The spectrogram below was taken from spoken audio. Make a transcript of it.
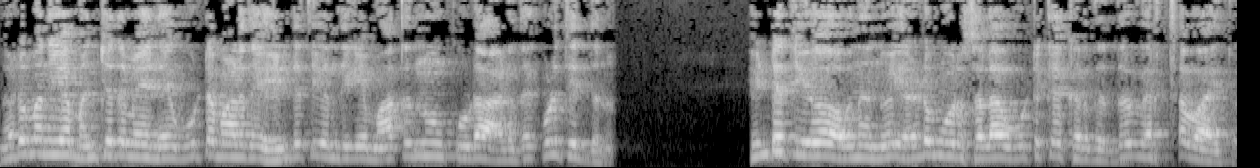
ನಡುಮನೆಯ ಮಂಚದ ಮೇಲೆ ಊಟ ಮಾಡದೆ ಹೆಂಡತಿಯೊಂದಿಗೆ ಮಾತನ್ನೂ ಕೂಡ ಆಡದೆ ಕುಳಿತಿದ್ದನು. ಹೆಂಡತಿಯು ಅವನನ್ನು ಎರಡು ಮೂರು ಸಲ ಊಟಕ್ಕೆ ಕರೆದದ್ದು ವ್ಯರ್ಥವಾಯಿತು.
